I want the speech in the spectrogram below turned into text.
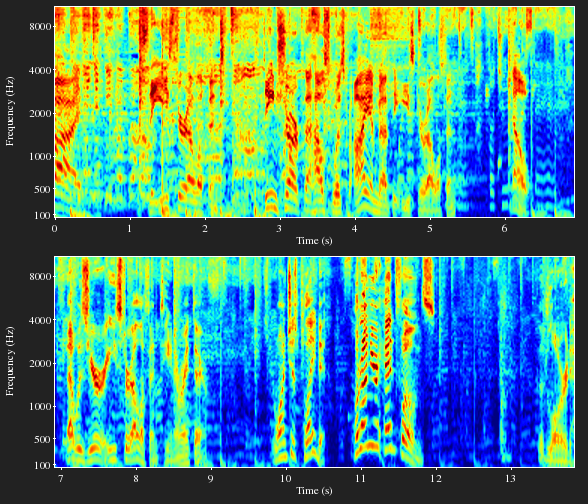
KFI. It's the Easter elephant. Dean Sharp, the house whisperer. I am not the Easter elephant. No. That was your Easter elephant, Tina, right there. Why don't just played it? Put on your headphones. Good Lord.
